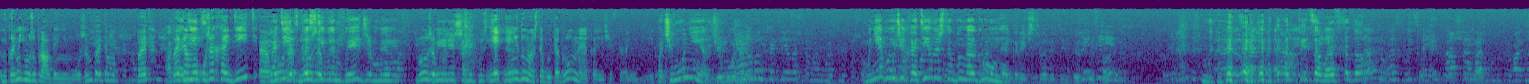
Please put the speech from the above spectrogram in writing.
ну, кормить мы уже правда не можем, поэтому, поэт- А поэтому ходить- уже ходить, э, мы Ходить уже, с мы уже- гостевым бейджем мы, мы уже- мы решили пустить. я, да? я не думаю, что будет огромное количество людей. Почему нет? Почему Я нет? Мне бы очень хотелось, чтобы было огромное количество людей. Ты сама сказала. Завтра у вас будет стоять Завтра вас будут рвать на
